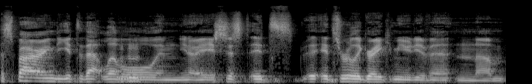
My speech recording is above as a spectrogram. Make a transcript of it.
aspiring to get to that level, Mm-hmm. and you know it's just it's it's a really great community event. And um,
